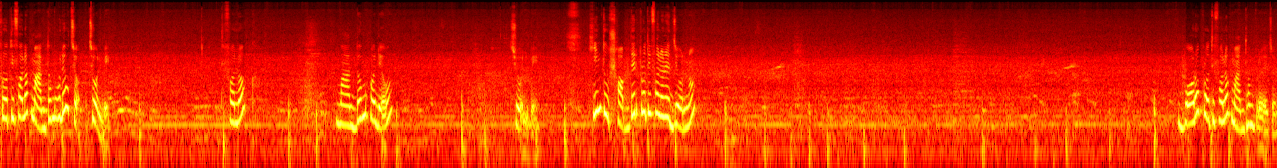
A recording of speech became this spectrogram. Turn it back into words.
প্রতিফলক মাধ্যম হলেও চলবে। প্রতিফলক মাধ্যম হলেও চলবে। কিন্তু শব্দের প্রতিফলনের জন্য বড় প্রতিফলক মাধ্যম প্রয়োজন।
